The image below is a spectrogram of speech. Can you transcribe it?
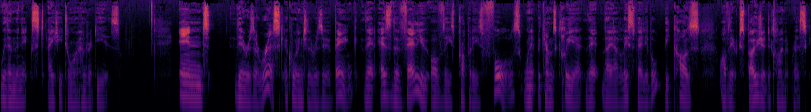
within the next 80 to 100 years. And there is a risk, according to the Reserve Bank, that as the value of these properties falls, when it becomes clear that they are less valuable because of their exposure to climate risk,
